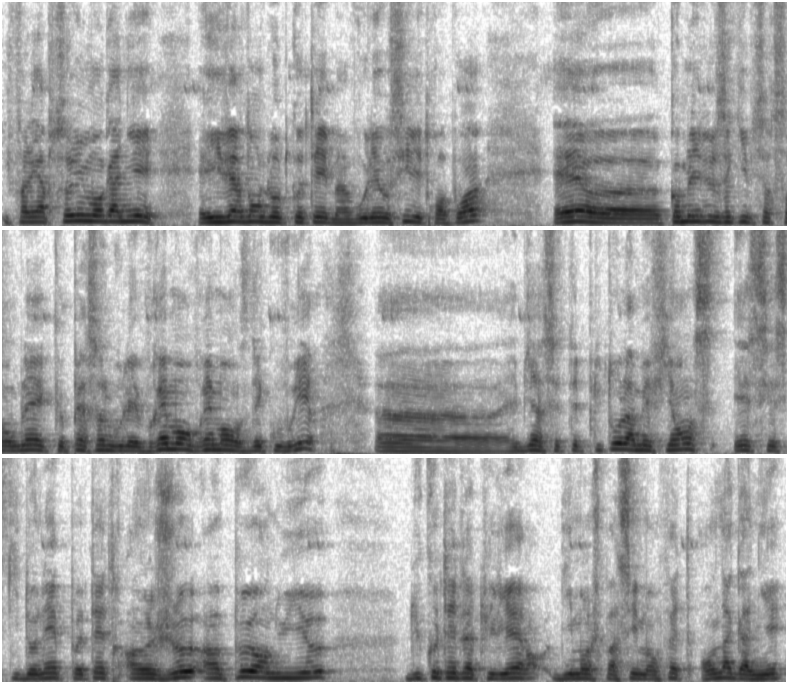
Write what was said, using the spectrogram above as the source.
il fallait absolument gagner. Et Yverdon de l'autre côté ben, voulait aussi les trois points. Et euh, comme les deux équipes se ressemblaient, que personne voulait vraiment, vraiment se découvrir, euh, eh bien c'était plutôt la méfiance et c'est ce qui donnait peut-être un jeu un peu ennuyeux du côté de la Tuilière dimanche passé. Mais en fait, on a gagné.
